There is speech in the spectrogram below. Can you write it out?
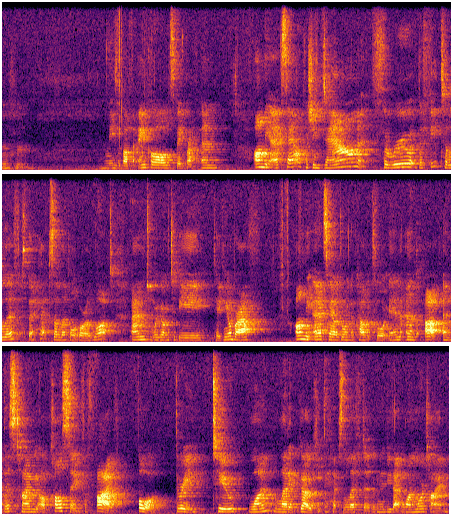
Mm -hmm. Knees above the ankles, big breath in. On the exhale, pushing down through the feet to lift the hips a little or a lot. And we're going to be taking a breath. On the exhale, drawing the pelvic floor in and up. And this time we are pulsing for five, four, three, two, one. Let it go. Keep the hips lifted. We're going to do that one more time.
